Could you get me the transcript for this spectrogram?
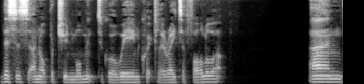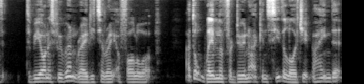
this is an opportune moment to go away and quickly write a follow up. And to be honest, we weren't ready to write a follow up. I don't blame them for doing it. I can see the logic behind it.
